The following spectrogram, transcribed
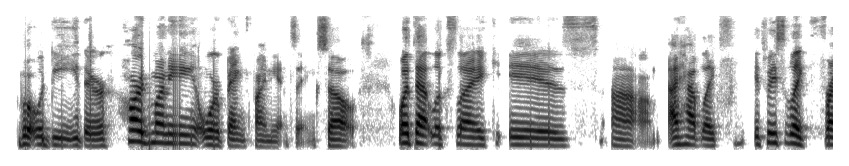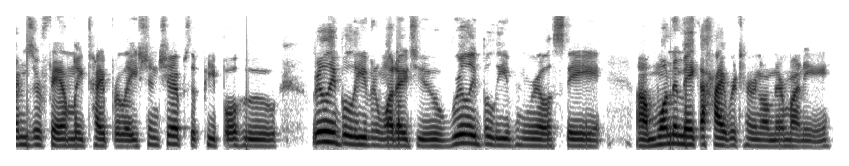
what would be either hard money or bank financing. So what that looks like is um, I have like it's basically like friends or family type relationships of people who really believe in what I do, really believe in real estate, um, want to make a high return on their money,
